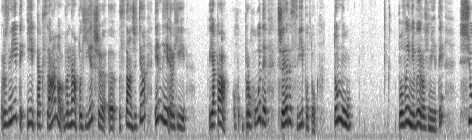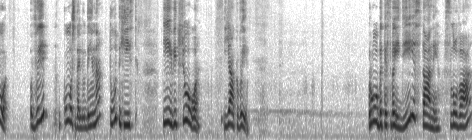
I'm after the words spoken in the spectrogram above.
розумієте? І так само вона погіршує е, стан життя енергії, яка проходить через свій поток. Тому повинні ви розуміти, що ви, кожна людина, тут гість. І від цього, як ви робите свої дії, стани, слова,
